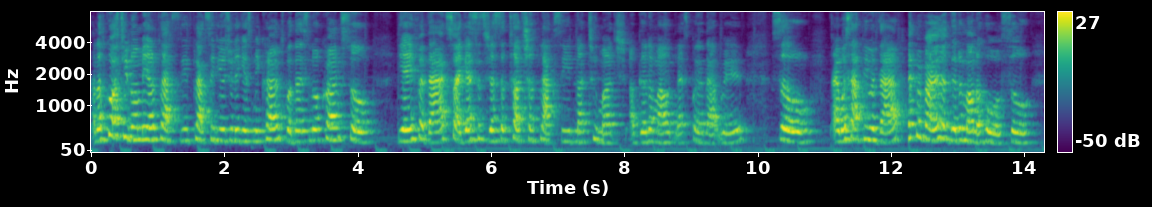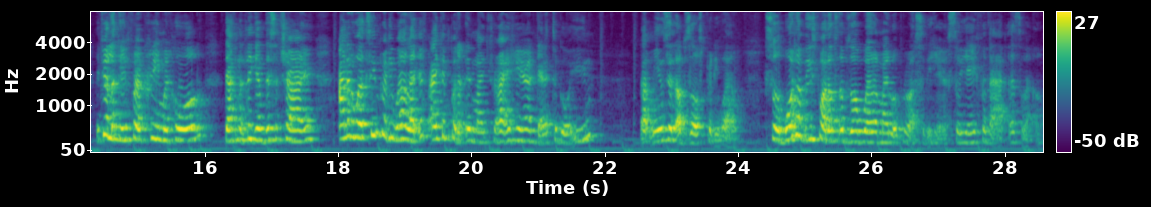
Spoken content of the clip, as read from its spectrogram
And of course, you know me and flaxseed. Flaxseed usually gives me crunch, but there's no crunch, so yay for that. So I guess it's just a touch of flaxseed, not too much, a good amount, let's put it that way. So I was happy with that. It provided a good amount of hold, so if you're looking for a cream with hold, definitely give this a try. And it works in pretty well, like if I can put it in my dry hair and get it to go in, that means it absorbs pretty well. So both of these products absorb well on my low porosity hair. So yay for that as well.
